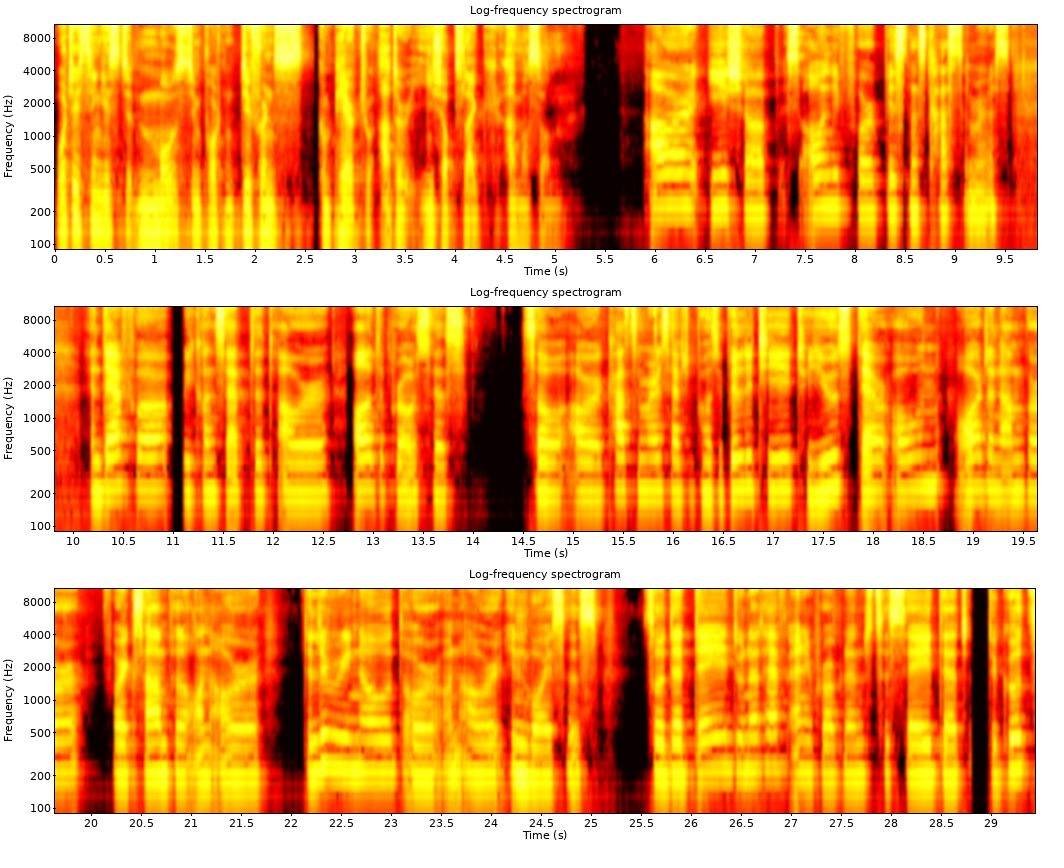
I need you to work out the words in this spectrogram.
What do you think is the most important difference compared to other e-shops like Amazon? Our e-shop is only for business customers and therefore we concepted our all the process. So our customers have the possibility to use their own order number, for example, on our delivery note or on our invoices so that they do not have any problems to say that the goods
